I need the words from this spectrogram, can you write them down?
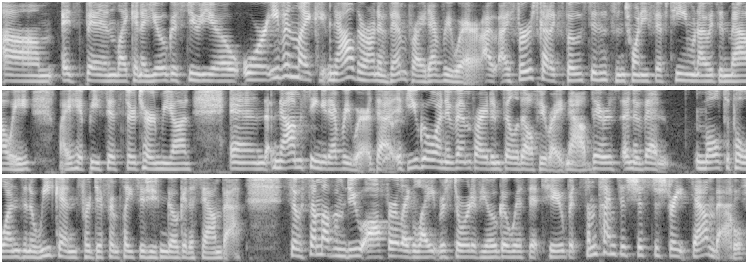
um, it's been like in a yoga studio or even like now they're on Eventbrite everywhere. I, I first got exposed to this in 2015 when I was in Maui. My hippie sister turned me on, and now I'm seeing it everywhere. That Yeah. if you go on Eventbrite in Philadelphia right now, there's an event multiple ones in a weekend for different places you can go get a sound bath. So some of them do offer like light restorative yoga with it too, but sometimes it's just a straight sound bath. Cool.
